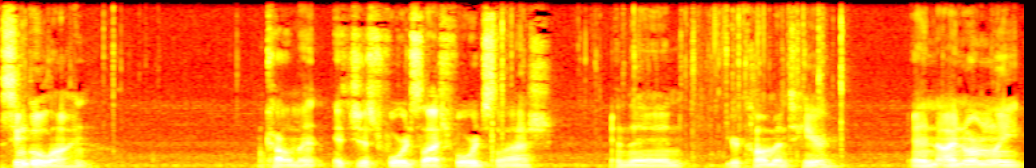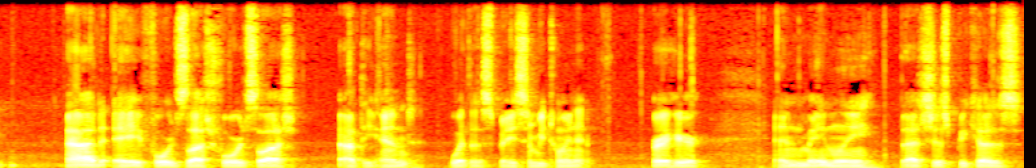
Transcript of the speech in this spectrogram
single line comment, it's just forward slash forward slash, and then your comment here. And I normally add a forward slash forward slash at the end with a space in between it, right here. And mainly, that's just because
